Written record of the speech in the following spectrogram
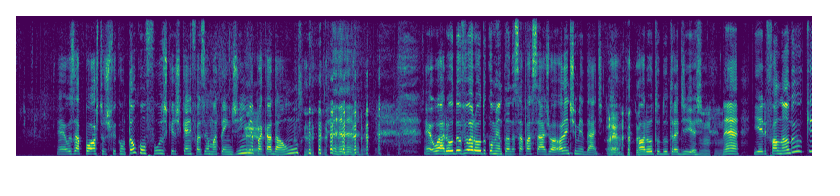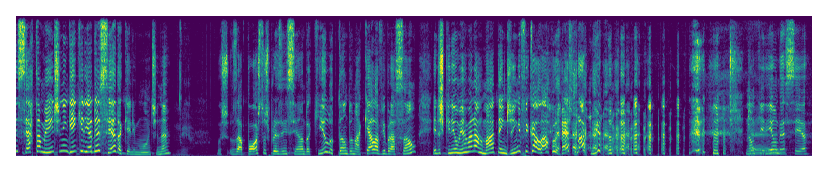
É, os apóstolos ficam tão confusos que eles querem fazer uma tendinha É. para cada um. É, o Haroldo, eu vi o Haroldo comentando essa passagem, ó, olha a intimidade. É. o Haroldo Dutra Dias, Uhum. né? E ele falando que certamente ninguém queria descer daquele monte, né? É. Os, os apóstolos presenciando aquilo, lutando naquela vibração, eles queriam mesmo era armar a tendinha e ficar lá pro resto da vida. Não queriam descer.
